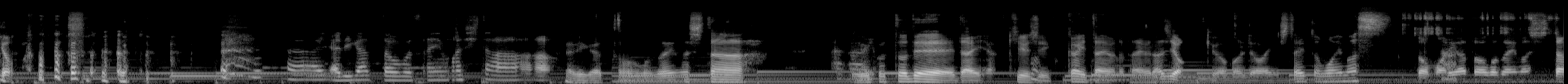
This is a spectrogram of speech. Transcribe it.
よ。はい、ありがとうございました。はありがとうございました。というい、ことで、第191回対話の対話ラジオ、今日はこれで終わりにしたいと思います。どうもありがとうございました。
